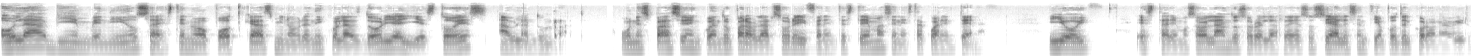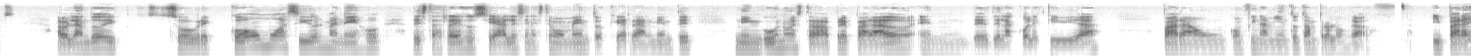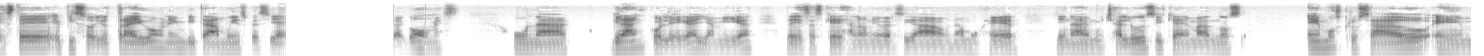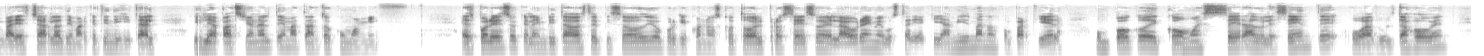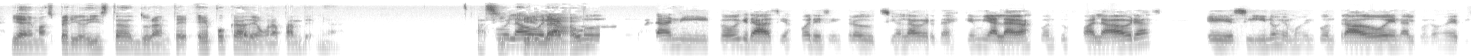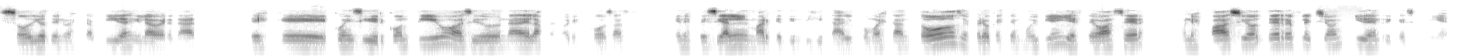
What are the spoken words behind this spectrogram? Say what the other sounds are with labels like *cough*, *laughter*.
Hola, bienvenidos a este nuevo podcast. Mi nombre es Nicolás Doria y esto es Hablando un rato, un espacio de encuentro para hablar sobre diferentes temas en esta cuarentena. Y hoy estaremos hablando sobre las redes sociales en tiempos del coronavirus, hablando de sobre cómo ha sido el manejo de estas redes sociales en este momento, que realmente ninguno estaba preparado desde la colectividad para un confinamiento tan prolongado. Y para este episodio traigo una invitada muy especial, Gómez, una gran colega y amiga de esas que dejan la universidad, una mujer llena de mucha luz y que además nos hemos cruzado en varias charlas de marketing digital y le apasiona el tema tanto como a mí. Es por eso que la he invitado a este episodio, porque conozco todo el proceso de Laura y me gustaría que ella misma nos compartiera un poco de cómo es ser adolescente o adulta joven y además periodista durante época de una pandemia. Así hola, que, hola, hola Nico, gracias por esa introducción. La verdad es que me halagas con tus palabras. Eh, sí, nos hemos encontrado en algunos episodios de nuestras vidas y la verdad es que coincidir contigo ha sido una de las mejores cosas, en especial en el marketing digital. ¿Cómo están todos? Espero que estén muy bien y este va a ser un espacio de reflexión y de enriquecimiento.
